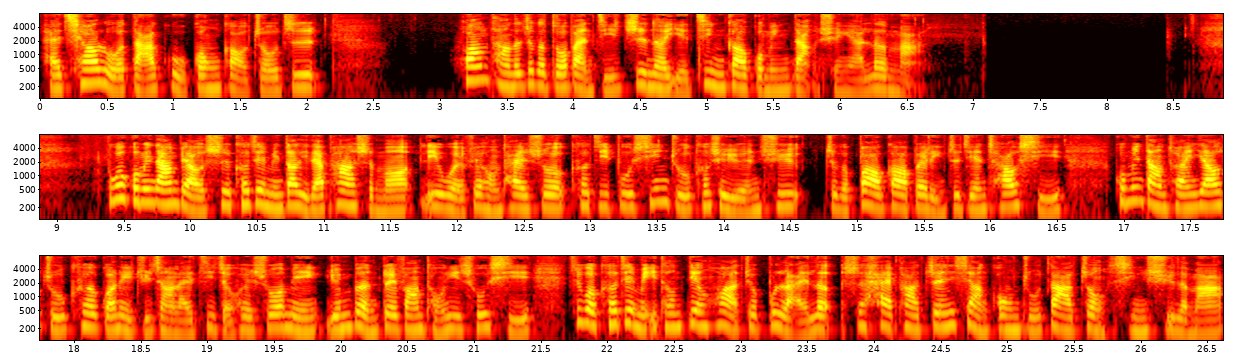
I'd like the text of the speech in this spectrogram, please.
还敲锣打鼓公告周知。荒唐的这个左板极致呢，也警告国民党悬崖勒马。不过，国民党表示，柯建铭到底在怕什么？立委费鸿泰说，科技部新竹科学园区这个报告被林志坚抄袭。国民党团邀竹科管理局长来记者会说明，原本对方同意出席，结果柯建铭一通电话就不来了，是害怕真相公诸大众，心虚了吗？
